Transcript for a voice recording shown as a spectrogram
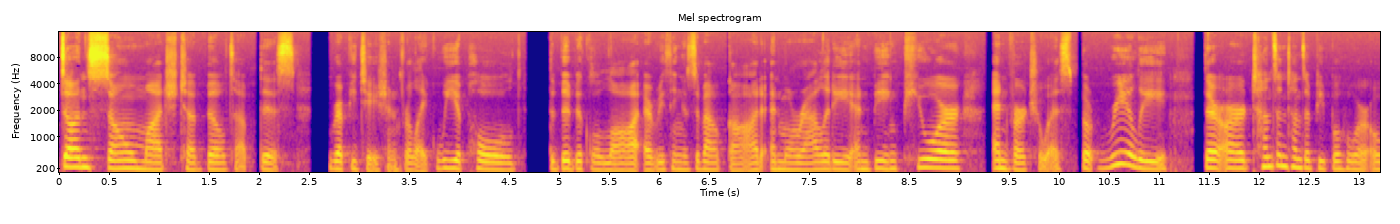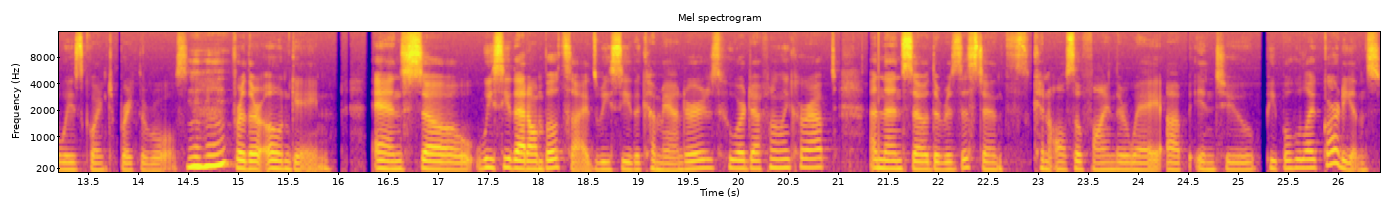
done so much to build up this reputation for like we uphold the biblical law everything is about god and morality and being pure and virtuous but really there are tons and tons of people who are always going to break the rules Mm-hmm. for their own gain and so we see that on both sides we see the commanders who are definitely corrupt and then so the resistance can also find their way up into people who like guardians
